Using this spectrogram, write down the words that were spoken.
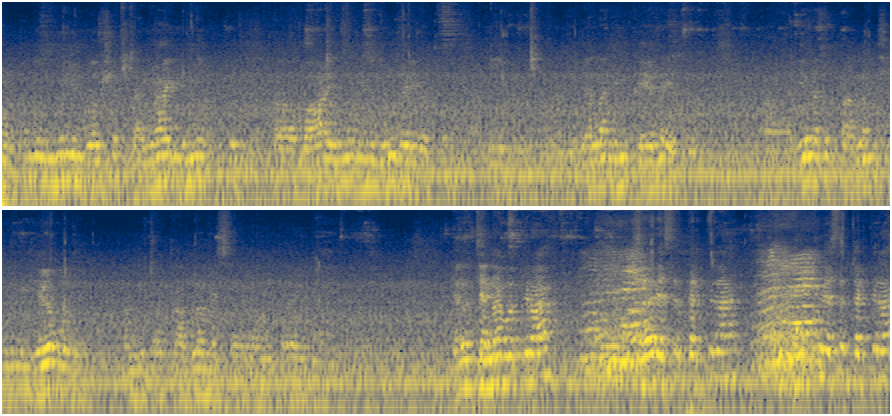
ಮಾಡ್ಕೊಂಡು ಇನ್ನೂ ನಿಮ್ಮ ಭವಿಷ್ಯ ಚೆನ್ನಾಗಿ ಇನ್ನೂ ಭಾಳ ಇನ್ನೂ ನೀವು ಮುಂದುವರಿಬೇಕು ಈ ಎಲ್ಲ ನಿಮ್ಮ ಕೈಯಲ್ಲೇ ಇತ್ತು. ಏನಾದರೂ ಪ್ರಾಬ್ಲಮ್ ನಿಮ್ಗೆ ಹೇಳ್ಬೋದು. ನಮ್ಗೆ ಥರ ಪ್ರಾಬ್ಲಮ್ ಐತೆ ಸರ್ ನಾವು ಈ ಥರ ಇಲ್ಲ ಎಲ್ಲ ಚೆನ್ನಾಗಿ ಓದ್ತೀರಾ? ಸರ್ ಹೆಸರು ತರ್ತೀರಾ? ಹೆಸರು ತರ್ತೀರಾ?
